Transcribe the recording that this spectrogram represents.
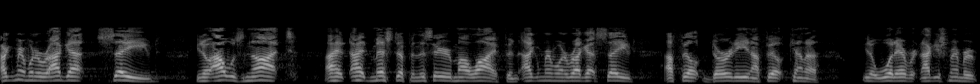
I remember whenever I got saved, you know, I was not, I had, I had messed up in this area of my life. And I can remember whenever I got saved, I felt dirty and I felt kind of, you know, whatever. And I just remember,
